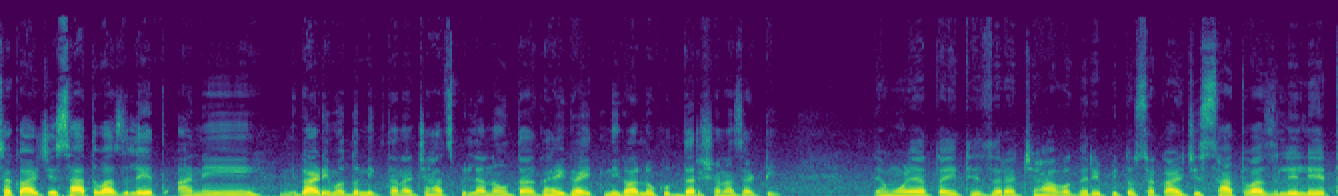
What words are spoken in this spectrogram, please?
सकाळचे सात वाजलेत आणि गाडीमधून निघताना चहाच पिला नव्हता. घाईघाईत निघालो खूप दर्शनासाठी. त्यामुळे आता इथे जरा चहा वगैरे पितो. सकाळचे सात वाजलेले आहेत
